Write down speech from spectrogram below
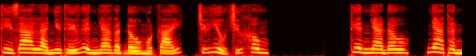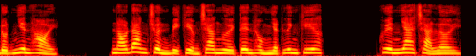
Thì ra là như thế huyền nha gật đầu một cái, chữ hiểu chữ không. Thiên nha đâu, nha thần đột nhiên hỏi. Nó đang chuẩn bị kiểm tra người tên Hồng Nhật Linh kia. Huyền nha trả lời.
